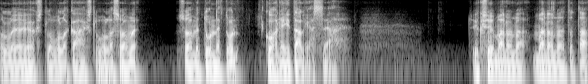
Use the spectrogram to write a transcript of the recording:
ollut jo 90-luvulla, 80-luvulla Suomen, Suomen tunnetun kohde Italiassa. Ja yksi syy Madonna, Madonna tota,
